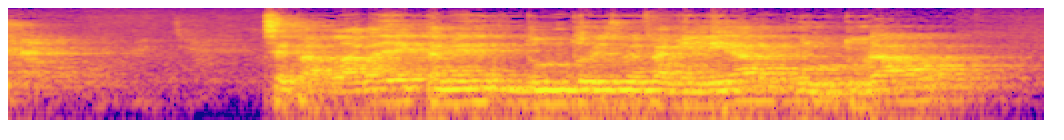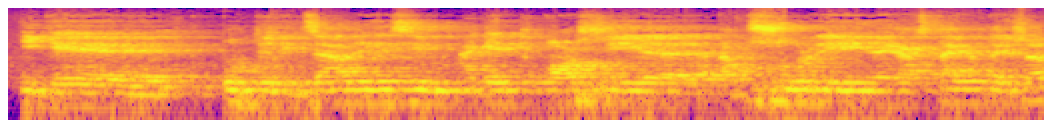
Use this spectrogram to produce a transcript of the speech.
se parlava directament d'un turisme familiar, cultural, i que utilitzava, diguéssim, aquest oci eh, absurd i de gastar i tot això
